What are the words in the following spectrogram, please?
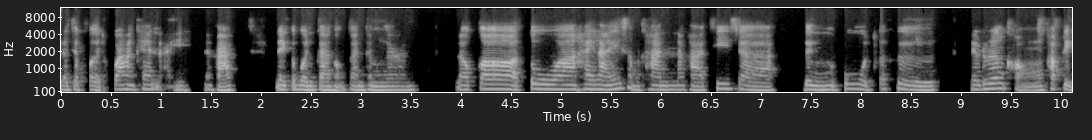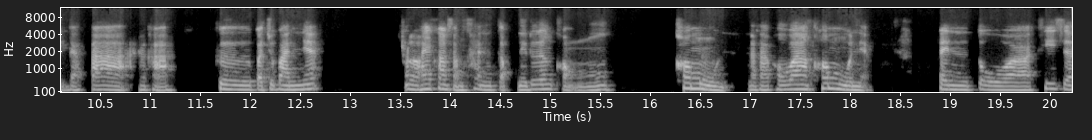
เราจะเปิดกว้างแค่ไหนนะคะ ในกระบวนการของการทำงาน แล้วก็ตัวไฮไลท์สำคัญนะคะ ที่จะดึงมาพูดก็คือในเรื่องของ Public Data นะคะ คือปัจจุบันเนี้ยเราให้ความสำคัญกับในเรื่องของข้อมูลนะคะ เพราะว่าข้อมูลเนี่ย เป็นตัวที่จะ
